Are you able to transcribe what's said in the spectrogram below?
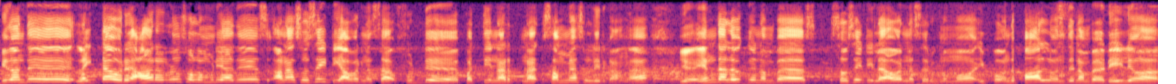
இது வந்து லைட்டாக ஒரு ஆர்டரும் சொல்ல முடியாது. ஆனால் சொசைட்டி அவேர்னஸாக ஃபுட்டு பற்றி நர் செம்மையாக சொல்லியிருக்காங்க. எ- எந்த அளவுக்கு நம்ம சொசைட்டியில் அவேர்னஸ் இருக்கணுமோ இப்போ வந்து பால் வந்து நம்ம டெய்லியும்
